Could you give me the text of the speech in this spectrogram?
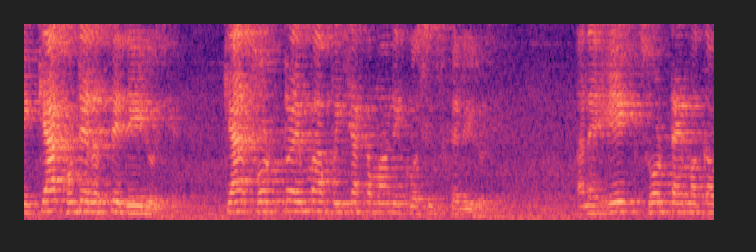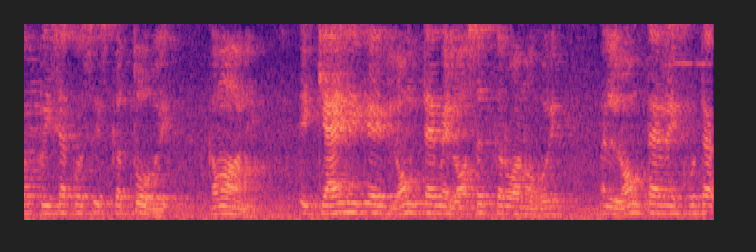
એ ક્યાં ખોટે રસ્તે જઈ રહ્યો છે, ક્યાં શોર્ટ ટાઈમમાં પૈસા કમાવાની કોશિશ કરી રહ્યો છે. અને એક શોર્ટ ટાઈમમાં પૈસા કોશિશ કરતો હોય, કમાવાની, એ ક્યાંય ને ક્યાંય લોંગ ટાઈમે લોસ જ કરવાનો હોય અને લોંગ ટાઈમ એ ખોટા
